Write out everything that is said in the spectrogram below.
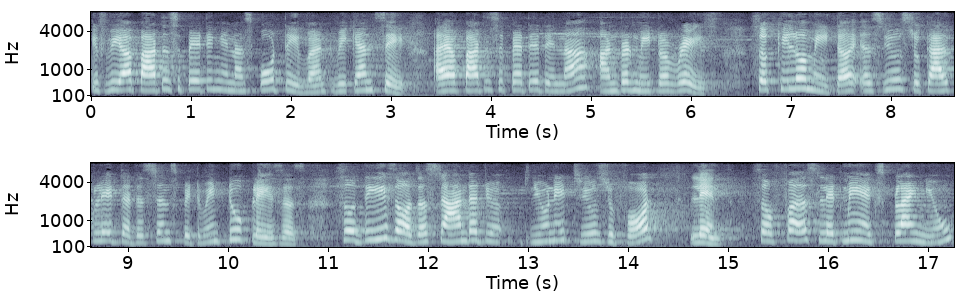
if we are participating in a sport event, we can say, I have participated in a 100 meter race. So kilometer is used to calculate the distance between two places. So these are the standard units used for length. So first let me explain you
